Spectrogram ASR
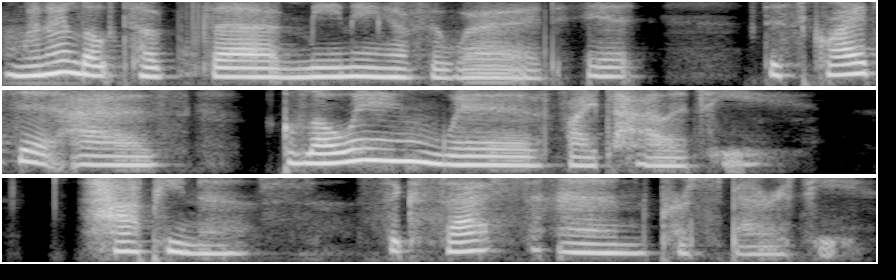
When I looked up the meaning of the word, it describes it as glowing with vitality, happiness, success, and prosperity.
